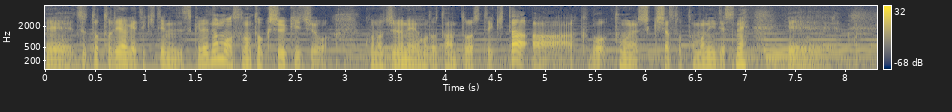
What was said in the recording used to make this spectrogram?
えーずっと取り上げてきてるんですけれどもその特集記事をこの10年ほど担当してきたあー久保智義記者とともにですね、えー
